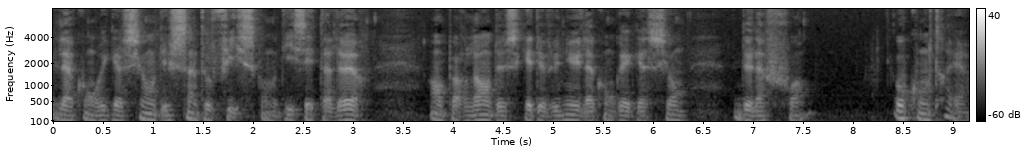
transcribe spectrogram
la congrégation du Saint-Office, comme disait à l'heure en parlant de ce qui est devenu la congrégation de la foi. Au contraire,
